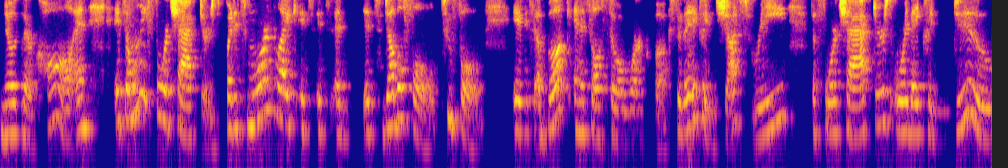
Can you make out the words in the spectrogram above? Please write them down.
know their call. And it's only four chapters, but it's more like it's it's a it's double fold, twofold. It's a book and it's also a workbook. So they could just read the four chapters or they could do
